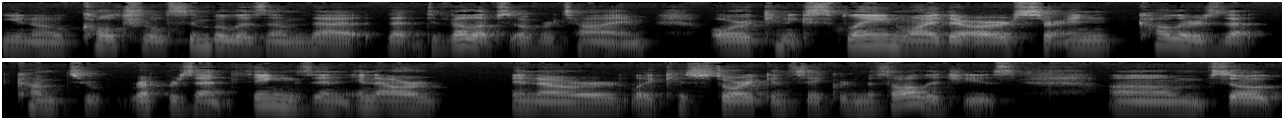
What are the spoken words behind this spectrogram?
you know cultural symbolism that that develops over time or can explain why there are certain colors that come to represent things in in our in our like historic and sacred mythologies. Um, so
